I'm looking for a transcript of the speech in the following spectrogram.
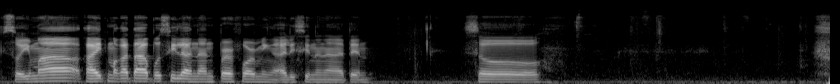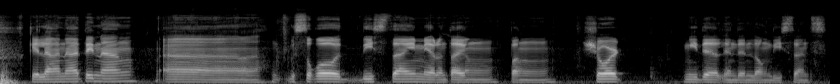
So yung mga, kahit makatapos sila, non-performing, alisin na natin. So, kailangan natin ng, ah, gusto ko this time, meron tayong pang short, middle, and then long distance.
